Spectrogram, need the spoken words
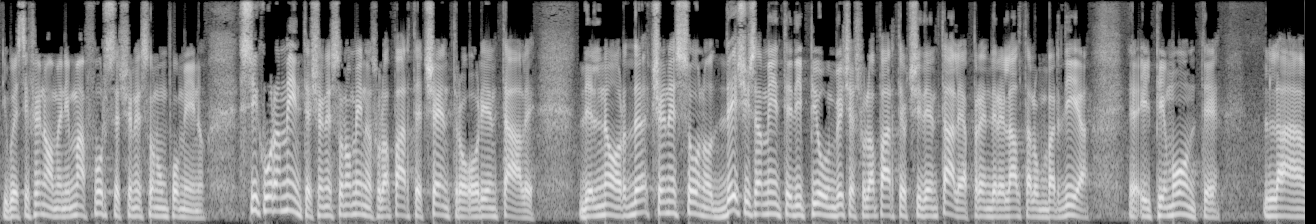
di, questi fenomeni, ma forse ce ne sono un po' meno. Sicuramente ce ne sono meno sulla parte centro-orientale del nord, ce ne sono decisamente di più invece sulla parte occidentale, a prendere l'Alta Lombardia, eh, il Piemonte, la,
